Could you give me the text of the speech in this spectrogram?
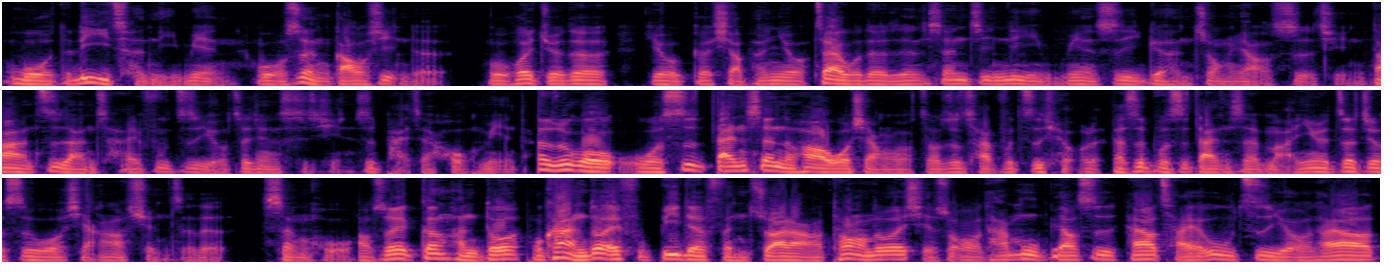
我的历程里面，我是很高兴的。我会觉得有个小朋友在我的人生经历里面是一个很重要的事情。当然，自然财富自由这件事情是排在后面的。那如果我是单身的话，我想我早就财富自由了。可是不是单身嘛？因为这就是我想要选择的生活。好，所以跟很多我看很多 FB 的粉砖啊，通常都会写说哦，他目标是他要财务自由，他要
